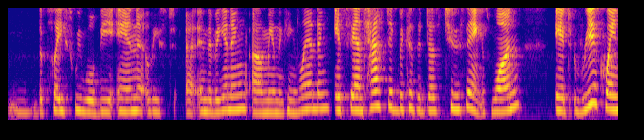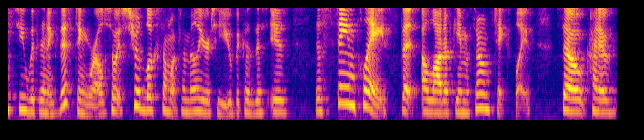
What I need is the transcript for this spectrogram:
the place we will be in, at least uh, in the beginning, uh, mainly King's Landing. It's fantastic because it does two things. One, it reacquaints you with an existing world, so it should look somewhat familiar to you because this is the same place that a lot of Game of Thrones takes place. So kind of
